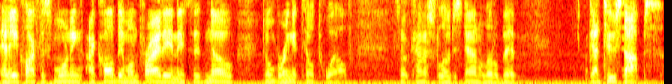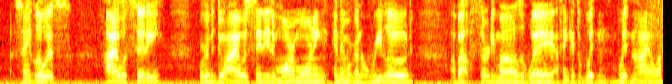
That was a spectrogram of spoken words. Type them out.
at 8 o'clock this morning. I called them on Friday and they said, no, don't bring it till 12. So it kind of slowed us down a little bit. Got two stops St. Louis, Iowa City. We're going to do Iowa City tomorrow morning and then we're going to reload about 30 miles away. I think it's Witten, Witten, Iowa.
